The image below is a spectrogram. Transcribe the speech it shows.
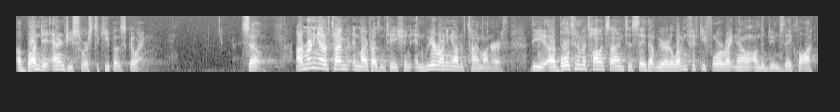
abundant energy source to keep us going. So, I'm running out of time in my presentation, and we are running out of time on Earth. The uh, Bulletin of Atomic Scientists say that we are at 11:54 right now on the doomsday clock,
